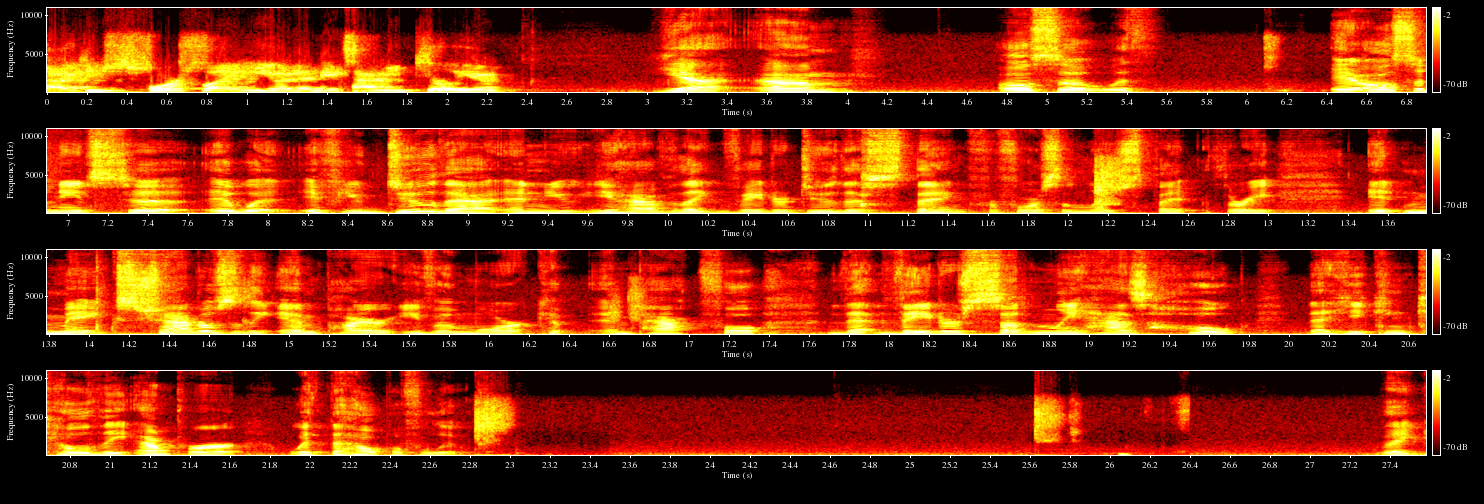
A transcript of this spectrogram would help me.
I can just force light you at any time and kill you. Yeah. Um. Also, with it also needs to it would if you do that and you you have like Vader do this thing for Force Unleashed th- three, it makes Shadows of the Empire even more co- impactful. That Vader suddenly has hope that he can kill the Emperor with the help of Luke. Like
